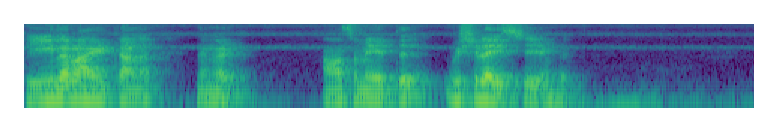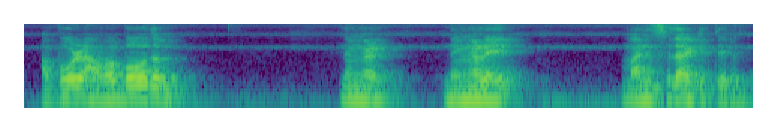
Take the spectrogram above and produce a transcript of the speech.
ഹീലറായിട്ടാണ് നിങ്ങൾ ആ സമയത്ത് വിഷ്വലൈസ് ചെയ്യേണ്ടത്. അപ്പോൾ അവബോധം നിങ്ങൾ നിങ്ങളെ മനസ്സിലാക്കി തരുന്നു.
